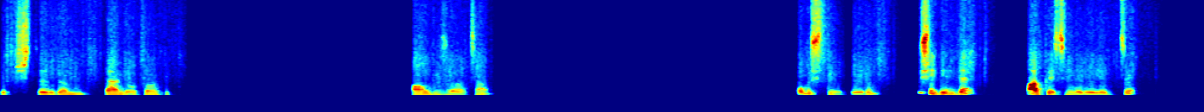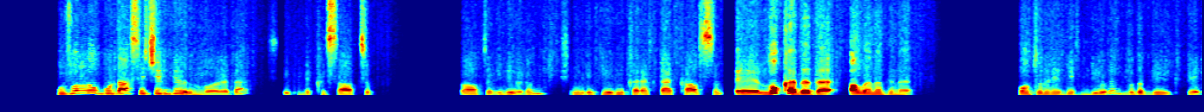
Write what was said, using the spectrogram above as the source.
Yapıştırdım. Kendi otomatik aldı zaten. Oluştur diyorum. Bu şekilde marka isimleri üretti. Uzunluğu buradan seçebiliyorum bu arada. Şu şekilde kısaltıp çoğaltabiliyorum. Şimdilik 20 karakter kalsın. E, Loka'da da alan adını kontrol edebiliyoruz. Bu da büyük bir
